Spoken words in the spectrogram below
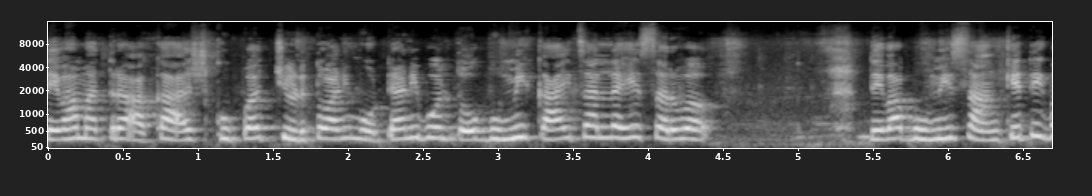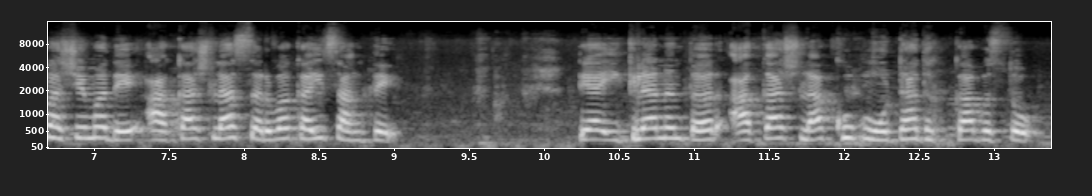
तेव्हा मात्र आकाश खूपच चिडतो आणि मोठ्याने बोलतो भूमी काय चाललं हे सर्व? तेव्हा भूमी सांकेतिक भाषेमध्ये आकाशला सर्व काही सांगते. ते ऐकल्यानंतर आकाशला खूप मोठा धक्का बसतो.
